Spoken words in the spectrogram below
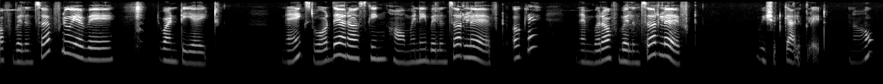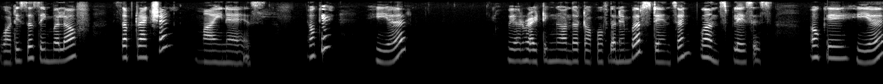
of balloons are flew away. 28. Next, what they are asking? How many balloons are left? Okay, number of balloons are left. We should calculate. Now, what is the symbol of subtraction? Minus. Okay, here we are writing on the top of the numbers tens and ones places. Okay, here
